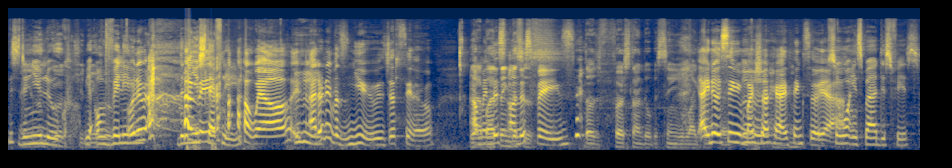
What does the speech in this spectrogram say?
This is And the new look look. good. It's We your are new unveiling Oh, the new mean, Stephanie. Well, it- I don't know if it's new. It's just you know, Yeah, I'm in this on this, is phase. The first time they'll be seeing you like I this, know, right? seeing my short hair. I mm-hmm. think so. Yeah. So what inspired this face?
